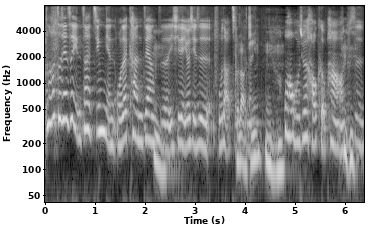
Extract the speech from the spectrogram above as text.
然后这件事情在今年我在看这样子的一系列，尤其是辅导金，辅导金，嗯，哇，我觉得好可怕哦，就是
